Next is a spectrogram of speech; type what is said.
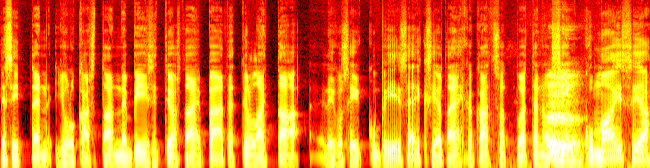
ja sitten julkaistaan ne biisit, joista ei päätetty laittaa niin kuin sinkkubiiseiksi, joita ehkä katsottu, että ne on mm. sinkkumaisia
